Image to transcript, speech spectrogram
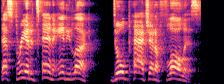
That's 3 out of 10, Andy Luck. Dual patch out of Flawless.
